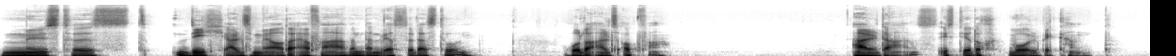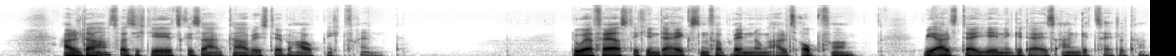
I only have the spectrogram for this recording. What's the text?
müsstest dich als Mörder erfahren, dann wirst du das tun. Oder als Opfer. All das ist dir doch wohl bekannt. All das, was ich dir jetzt gesagt habe, ist dir überhaupt nicht fremd. Du erfährst dich in der Hexenverbrennung als Opfer, wie als derjenige, der es angezettelt hat.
